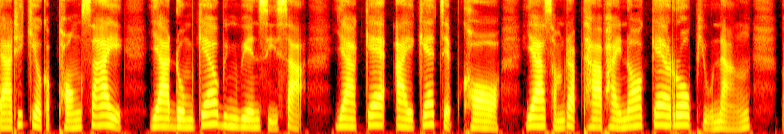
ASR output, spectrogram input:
ยาที่เกี่ยวกับท้องไส้ ยาดมแก้ววิงเวียนศีรษะ ยาแก้ไอแก้เจ็บคอ ยาสำหรับทาภายนอกแก้โรคผิวหนัง ไป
